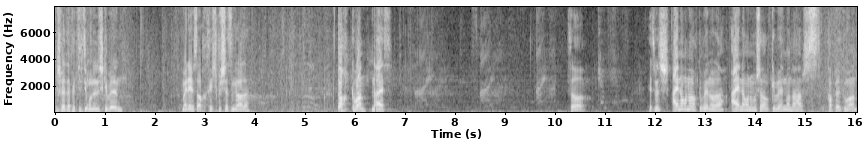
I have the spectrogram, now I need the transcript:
Ich werde definitiv die Runde nicht gewinnen. Mein Aim ist auch richtig beschissen gerade. Doch, gewonnen. Nice. So. Jetzt muss ich eine Runde noch gewinnen, oder? Eine Runde muss ich noch gewinnen und dann habe ich es komplett gewonnen.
